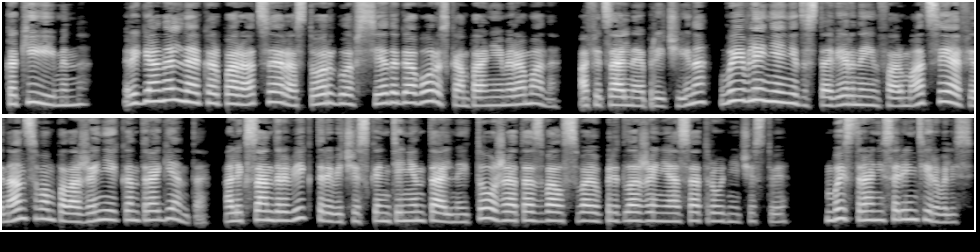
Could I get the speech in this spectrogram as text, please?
«Какие именно?» Региональная корпорация расторгла все договоры с компаниями Романа. Официальная причина – выявление недостоверной информации о финансовом положении контрагента. Александр Викторович из «Континентальной» тоже отозвал свое предложение о сотрудничестве. Быстро они сориентировались.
